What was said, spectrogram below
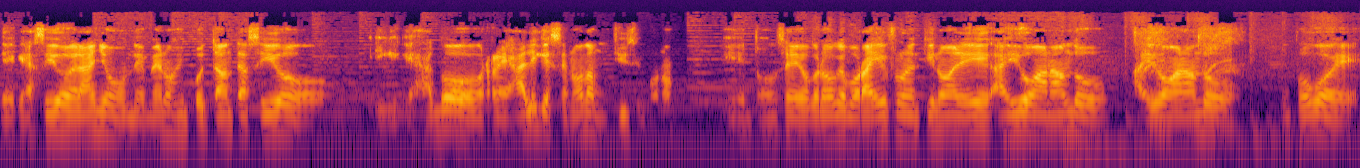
que ha sido el año donde menos importante ha sido y que es algo real y que se nota muchísimo, ¿no? Y entonces yo creo que por ahí Florentino ha ido ganando, ha ido ganando un poco de,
